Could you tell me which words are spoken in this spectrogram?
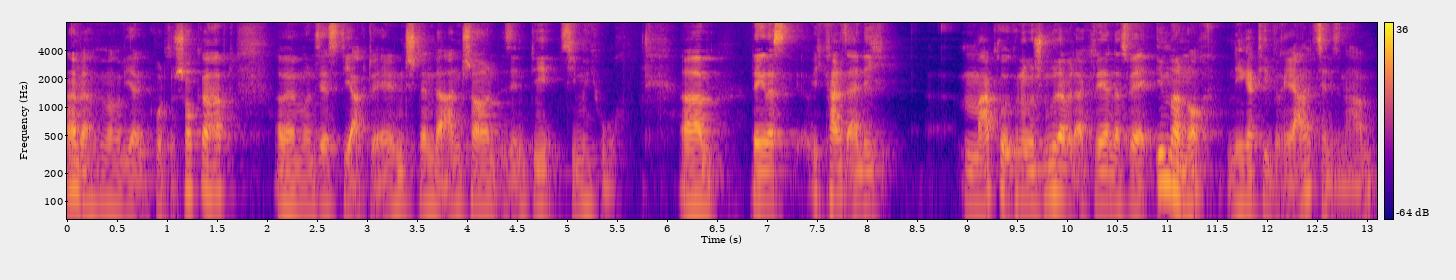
Ja, wir haben immer wieder einen kurzen Schock gehabt, aber wenn wir uns jetzt die aktuellen Stände anschauen, sind die ziemlich hoch. Ähm, ich denke, dass, ich kann es eigentlich makroökonomisch nur damit erklären, dass wir immer noch negative Realzinsen haben.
